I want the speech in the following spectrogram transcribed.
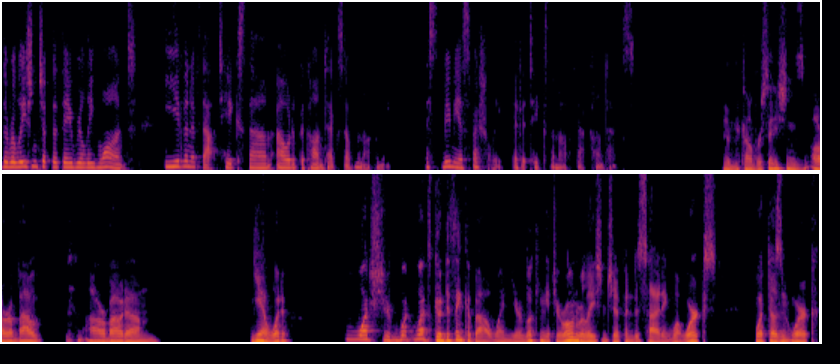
the relationship that they really want, even if that takes them out of the context of monogamy. Maybe especially if it takes them out of that context. And the conversations are about, are about, um, yeah, what, what should, what, what's good to think about when you're looking at your own relationship and deciding what works, what doesn't work?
